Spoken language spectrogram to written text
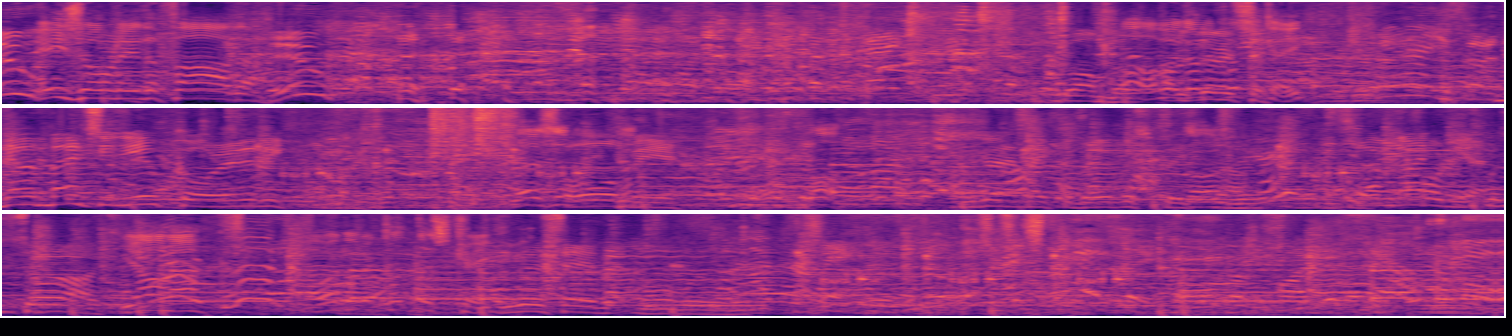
Who? He's only the father. Who? Go on, bud. Oh, have I was got gonna a cut cake? Never mentioned you, Corey, did he? There's a Oh, me. Oh, I'm going to make a bit of a speech. Go on. Funny, but it's all right. Yana, have I got to cut this cake? You're going to say a bit more, will you?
